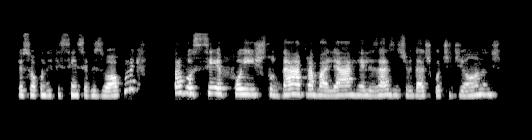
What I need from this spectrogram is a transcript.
pessoa com deficiência visual. Como é que para você foi estudar, trabalhar, realizar as atividades cotidianas?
